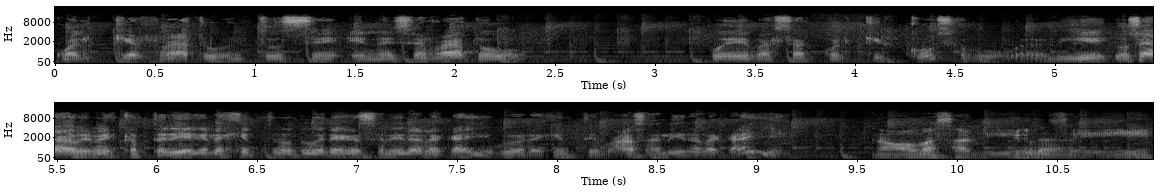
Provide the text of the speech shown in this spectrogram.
cualquier rato. Entonces, en ese rato puede pasar cualquier cosa. pues, weón. Y, o sea, a mí me encantaría que la gente no tuviera que salir a la calle, pero la gente va a salir a la calle. No, va a salir, Mira. sí,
